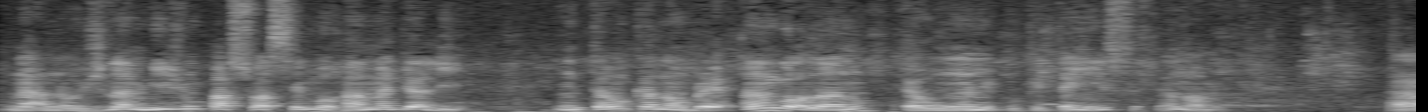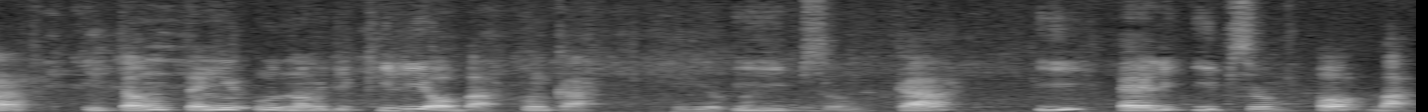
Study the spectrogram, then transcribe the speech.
na, no islamismo passou a ser Muhammad Ali. Então o candomblé angolano é o único que tem isso, é o nome. Tá? Então tem o nome de Quilioba, com K. Y. K I-L-Y-O-Ba.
